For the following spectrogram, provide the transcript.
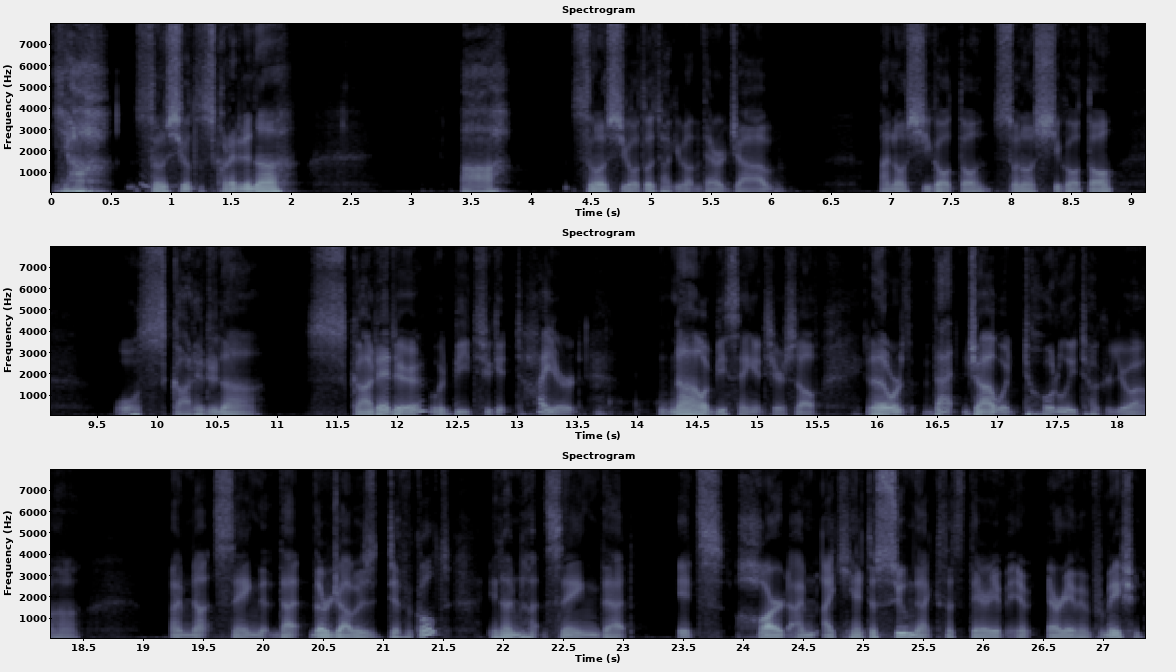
"Yeah, その仕事疲れるな." Ah, その仕事 talking about their job. あの仕事、その仕事。お疲れるな。 Skaderu would be to get tired. Na would be saying it to yourself. In other words, that job would totally tucker you out, huh? I'm not saying that, that their job is difficult, and I'm not saying that it's hard. I'm, I can't assume that because that's the area of, area of information.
